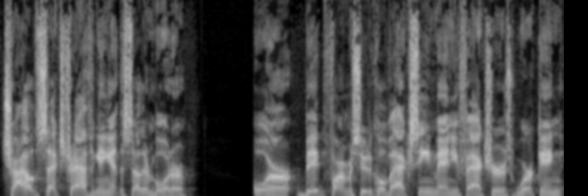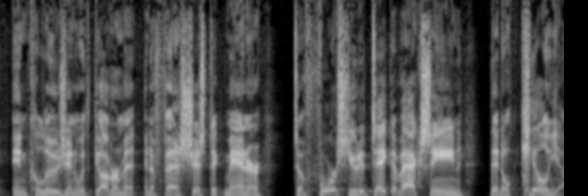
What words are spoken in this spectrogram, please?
Child sex trafficking at the southern border or big pharmaceutical vaccine manufacturers working in collusion with government in a fascistic manner to force you to take a vaccine that'll kill you.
